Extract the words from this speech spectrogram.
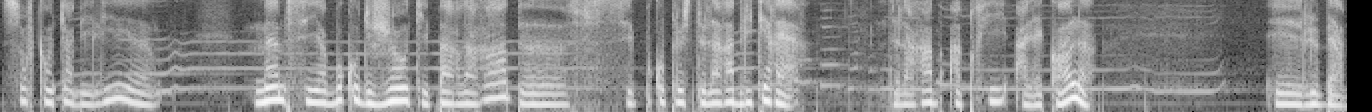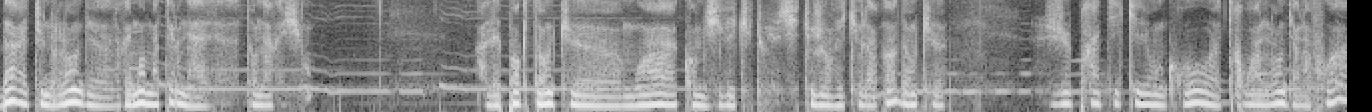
Sauf qu'en Kabylie, euh, même s'il y a beaucoup de gens qui parlent arabe, c'est beaucoup plus de l'arabe littéraire de l'arabe appris à l'école. Et le berbère est une langue vraiment maternelle dans la région. À l'époque, donc, euh, moi, comme j'ai vécu, j'ai toujours vécu là-bas, donc euh, je pratiquais en gros euh, trois langues à la fois.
